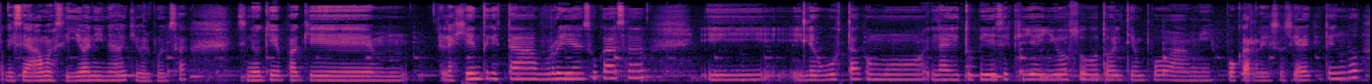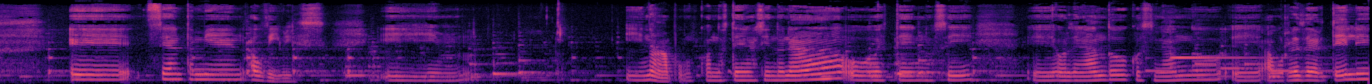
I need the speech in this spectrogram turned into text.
para que se haga masiva ni nada, que vergüenza, sino que para que mm, la gente que está aburrida en su casa y, le gusta como las estupideces que yo, subo todo el tiempo a mis pocas redes sociales que tengo, eh, sean también audibles. Y, y nada, pues cuando estén haciendo nada o estén, no sé, eh, ordenando, cocinando, eh, aburridos de ver tele,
